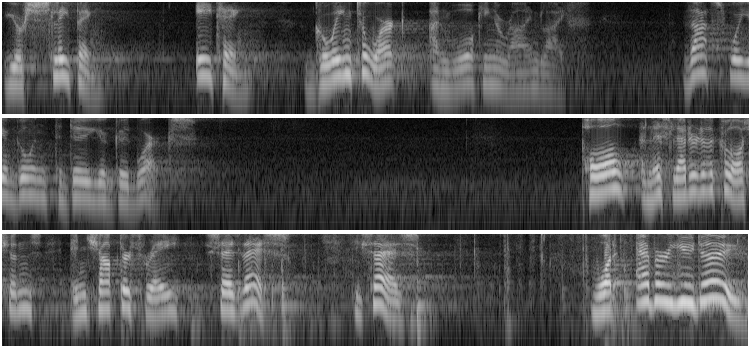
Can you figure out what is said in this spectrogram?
You're sleeping, eating, going to work, and walking around life. That's where you're going to do your good works. Paul, in this letter to the Colossians, in chapter 3, says this. He says, Whatever you do,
